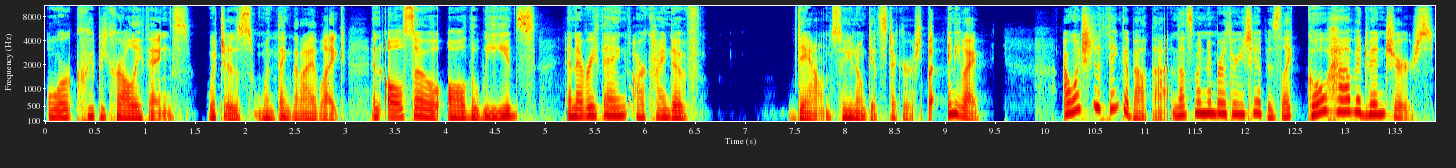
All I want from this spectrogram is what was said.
or creepy crawly things, which is one thing that I like. And also, all the weeds and everything are kind of down so you don't get stickers. But anyway, I want you to think about that. And that's my number three tip is like go have adventures.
